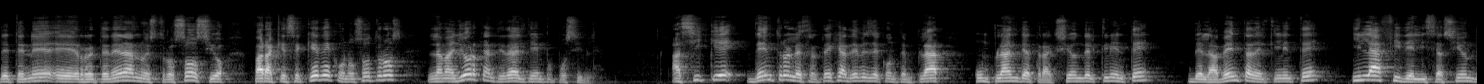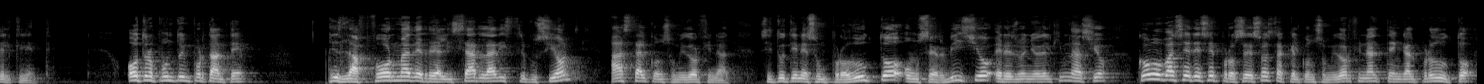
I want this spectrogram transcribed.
eh, retener a nuestro socio para que se quede con nosotros la mayor cantidad del tiempo posible. Así que dentro de la estrategia debes de contemplar un plan de atracción del cliente, de la venta del cliente y la fidelización del cliente. Otro punto importante es la forma de realizar la distribución hasta el consumidor final. Si tú tienes un producto o un servicio, eres dueño del gimnasio, ¿Cómo va a ser ese proceso hasta que el consumidor final tenga el producto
